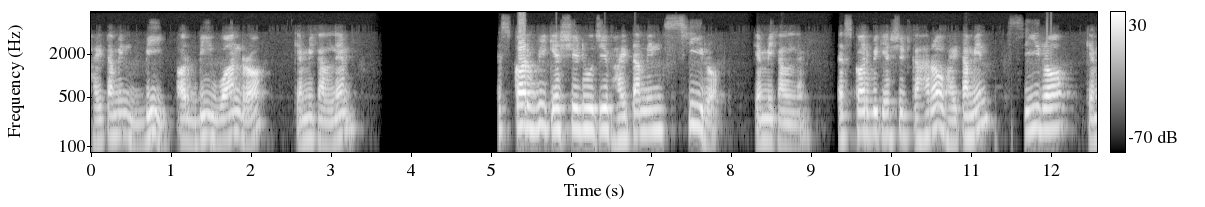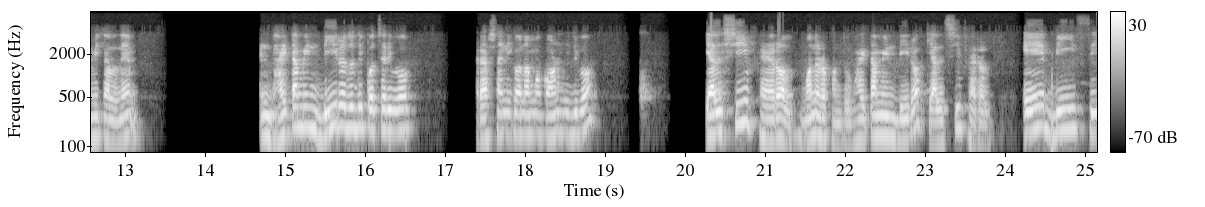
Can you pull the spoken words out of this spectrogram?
ଭାଇଟାମିନ୍ ବି ଅର୍ ବି ୱାନ୍ର କେମିକାଲ୍ ନେମ୍ ସ୍କର୍ବିକ୍ ଏସିଡ୍ ହେଉଛି ଭାଇଟାମିନ୍ ସି'ର କେମିକାଲ୍ ନେମ୍ ସ୍କର୍ବିକ୍ ଏସିଡ୍ କାହାର ଭାଇଟାମିନ୍ ସି'ର କେମିକାଲ୍ ନେମ୍ ଭାଇଟାମିନ୍ ଡି'ର ଯଦି ପଚାରିବ ରାସାୟନିକ ନାମ କ'ଣ ହେଇଯିବ କ୍ୟାଲସିଫେରଲ ମନେ ରଖନ୍ତୁ ଭାଇଟାମିନ୍ ଡି ର calciferol A B C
